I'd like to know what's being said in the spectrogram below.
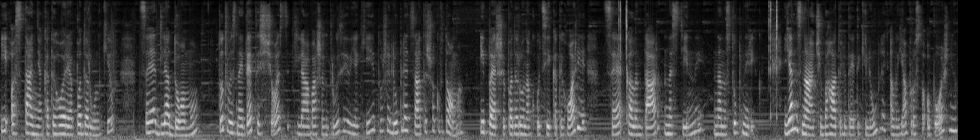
І остання категорія подарунків це для дому. Тут ви знайдете щось для ваших друзів, які дуже люблять затишок вдома. І перший подарунок у цій категорії це календар настінний на наступний рік. Я не знаю, чи багато людей такі люблять, але я просто обожнюю,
